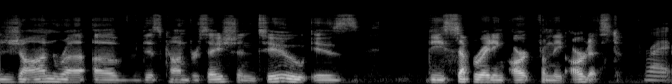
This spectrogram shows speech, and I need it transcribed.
genre of this conversation too. Is the separating art from the artist. Right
